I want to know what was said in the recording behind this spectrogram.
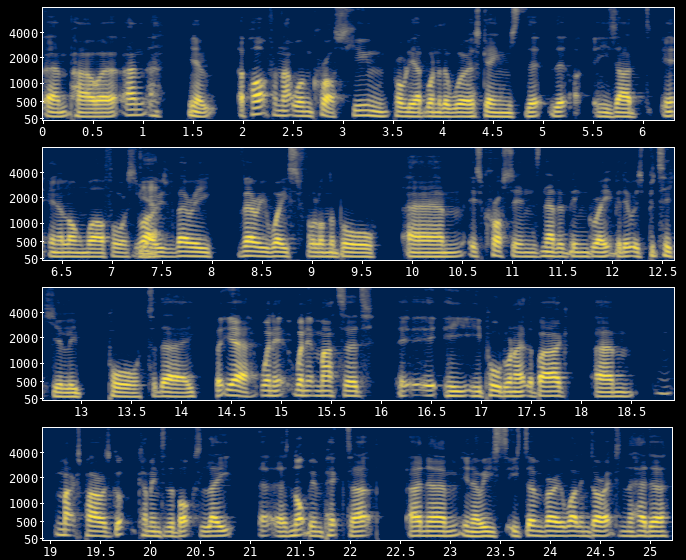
um, Power, and you know apart from that one cross, Hume probably had one of the worst games that, that he's had in, in a long while for us as well. Yeah. He was very, very wasteful on the ball. Um, his crossing's never been great, but it was particularly poor today. But yeah, when it when it mattered, it, it, he he pulled one out the bag. Um, Max Power's got come into the box late, uh, has not been picked up, and um, you know he's he's done very well in directing the header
